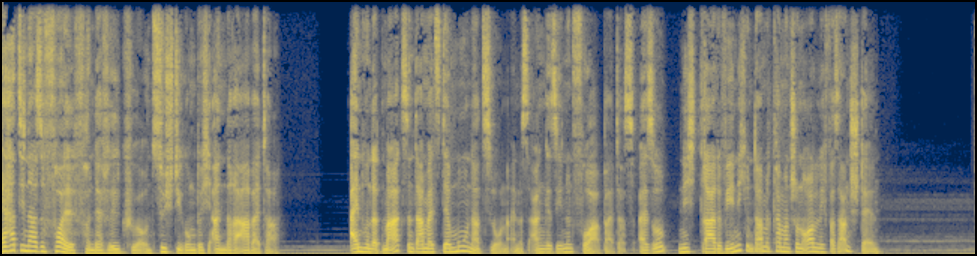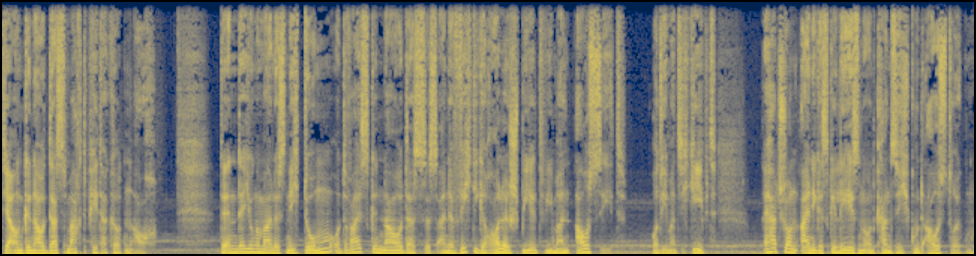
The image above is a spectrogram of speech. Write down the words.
Er hat die Nase voll von der Willkür und Züchtigung durch andere Arbeiter. 100 Mark sind damals der Monatslohn eines angesehenen Vorarbeiters, also nicht gerade wenig und damit kann man schon ordentlich was anstellen. Tja, und genau das macht Peter Kürten auch. Denn der junge Mann ist nicht dumm und weiß genau, dass es eine wichtige Rolle spielt, wie man aussieht und wie man sich gibt. Er hat schon einiges gelesen und kann sich gut ausdrücken.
